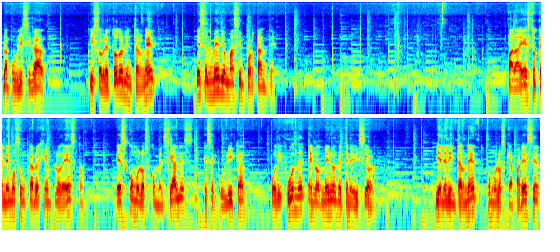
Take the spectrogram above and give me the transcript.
la publicidad, y sobre todo el Internet es el medio más importante. Para esto tenemos un claro ejemplo de esto. Es como los comerciales que se publican o difunden en los medios de televisión y en el Internet como los que aparecen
